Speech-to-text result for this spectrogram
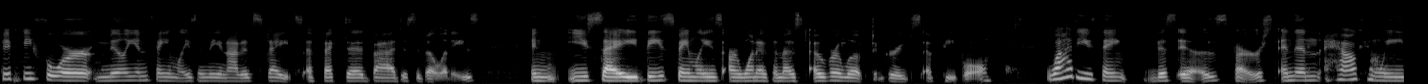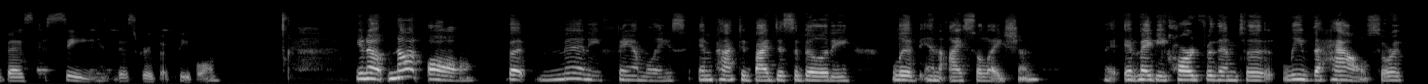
54 million families in the United States affected by disabilities. And you say these families are one of the most overlooked groups of people. Why do you think this is first? And then how can we best see this group of people? You know, not all, but many families impacted by disability live in isolation. It may be hard for them to leave the house, or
